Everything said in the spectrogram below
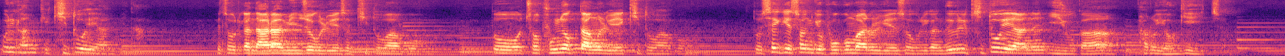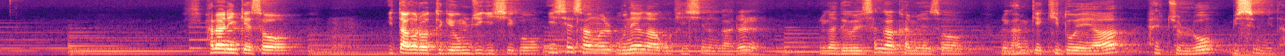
우리가 함께 기도해야 합니다. 그래서 우리가 나라 민족을 위해서 기도하고 또 저 북녘 땅을 위해 기도하고 또 세계 선교 복음화를 위해서 우리가 늘 기도해야 하는 이유가 바로 여기에 있죠. 하나님께서 이 땅을 어떻게 움직이시고 이 세상을 운행하고 계시는가를 우리가 늘 생각하면서 우리가 함께 기도해야 할 줄로 믿습니다.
